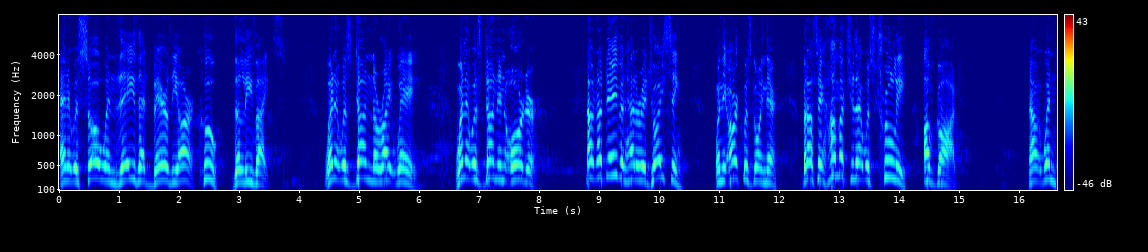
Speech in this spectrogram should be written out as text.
And it was so when they that bear the ark, who? The Levites. When it was done the right way, when it was done in order. Now, now David had a rejoicing when the ark was going there. But I'll say, how much of that was truly of God? Now, when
